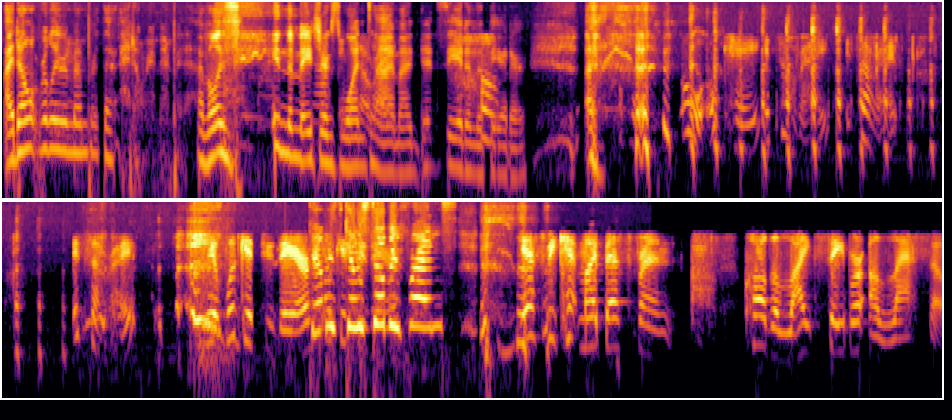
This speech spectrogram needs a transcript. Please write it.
I don't really remember that. I don't remember that. I've only seen The Matrix it's one right. time. I did see it in the Oh. theater. oh okay it's all right it's all right it's all right we'll, we'll get you there can We'll we get can we still there. be friends? yes, we can. My best friend oh, called a lightsaber a lasso.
